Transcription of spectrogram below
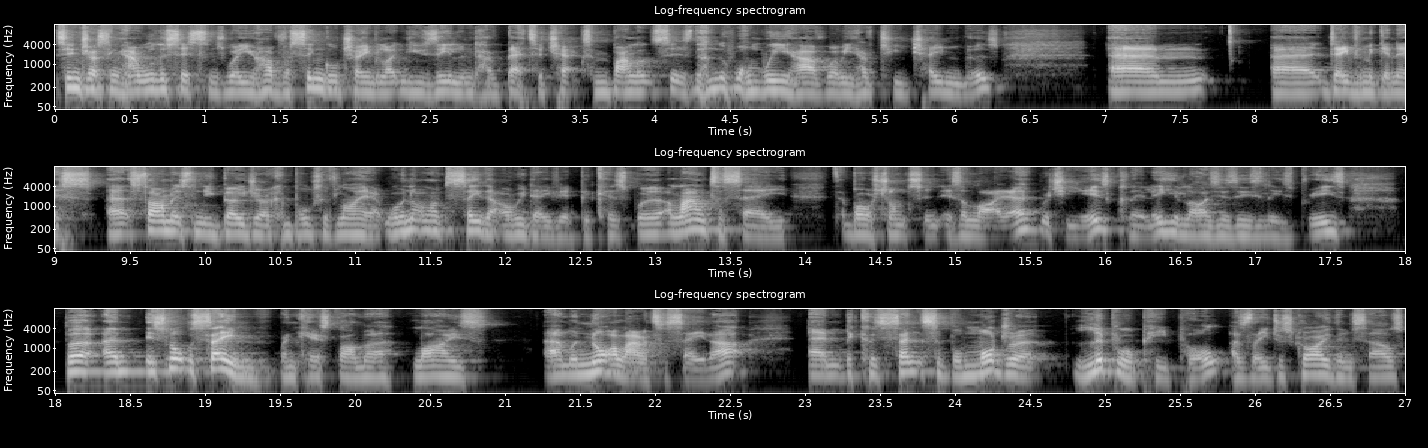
it's interesting how other systems where you have a single chamber like New Zealand have better checks and balances than the one we have, where we have two chambers. Um, uh, David McGuinness, uh, Starmer's the new Bojo, a compulsive liar. Well, we're not allowed to say that, are we, David? Because we're allowed to say that Boris Johnson is a liar, which he is clearly. He lies as easily as breeze. But um, it's not the same when Keir Starmer lies. And um, we're not allowed to say that um, because sensible, moderate liberal people, as they describe themselves,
